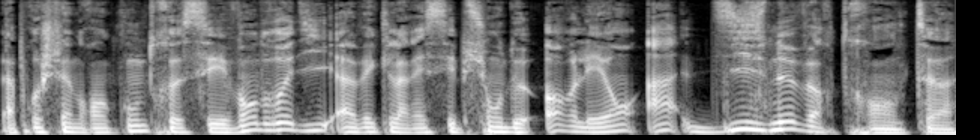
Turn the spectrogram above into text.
La prochaine rencontre, c'est vendredi avec la réception de Orléans à 19h30.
